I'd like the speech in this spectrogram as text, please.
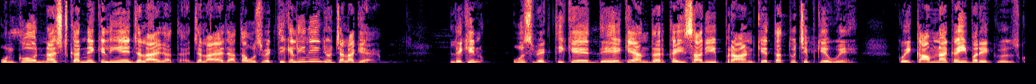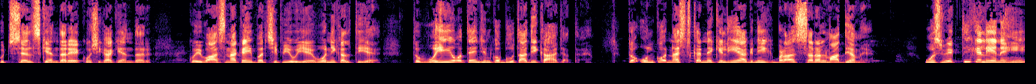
उनको नष्ट करने के लिए जलाया जाता है। जलाया जाता उस व्यक्ति के लिए नहीं, जो चला गया है। लेकिन उस व्यक्ति के देह के अंदर कई सारी प्राण के तत्व चिपके हुए हैं। कोई कामना कहीं पर एक, कुछ सेल्स के अंदर है, कोशिका के अंदर, कोई वासना कहीं पर छिपी हुई है, वो निकलती है। तो वही होते हैं जिनको भूत आदि कहा जाता है। तो उनको नष्ट करने के लिए अग्नि एक बड़ा सरल माध्यम है। उस व्यक्ति के लिए नहीं,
